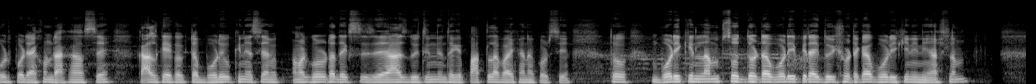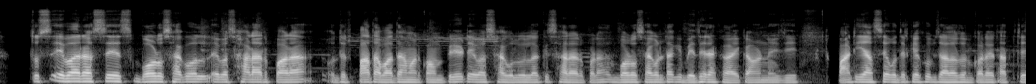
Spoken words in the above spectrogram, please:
ওর পরে এখন রাখা আছে। কালকে কয়েকটা বড়িও কিনেছি। আমি আমার গরুটা দেখছি যে আজ দুই, তিন দিন থেকে পাতলা পায়খানা করছি। তো বড়ি কিনলাম, চোদ্দোটা বড়ি, প্রায় দুইশো টাকা বড়ি কিনে নিয়ে আসলাম। তো এবার আছে বড় ছাগল, এবার ছাড়ার পাড়া। ওদের পাতা বাঁধা আমার কমপ্লিট এবার ছাগলগুলোকে ছাড়ার পাড়া। বড় ছাগলটাকে বেঁধে রাখা হয়, কারণ এই যে পাটি আছে, ওদেরকে খুব জ্বালাতন করে রাত্রে।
